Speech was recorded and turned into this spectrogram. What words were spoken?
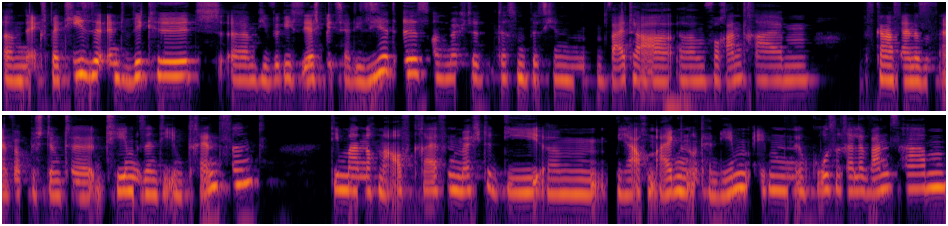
ähm, eine Expertise entwickelt, ähm, die wirklich sehr spezialisiert ist und möchte das ein bisschen weiter ähm, vorantreiben. Es kann auch sein, dass es einfach bestimmte Themen sind, die im Trend sind, die man nochmal aufgreifen möchte, die ähm, ja auch im eigenen Unternehmen eben eine große Relevanz haben,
